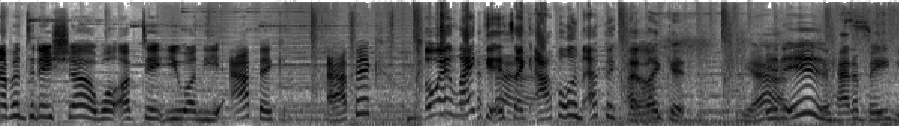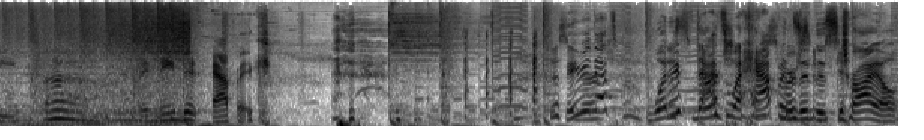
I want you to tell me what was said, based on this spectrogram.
up on today's show, we'll update you on the Epic. Epic? Oh, I like it. It's like Apple and Epic. Though. I like it. Yeah, It is. They had a baby. they named it Epic. Just Maybe merge- that's what if Just that's merge- what happens merge in this them trial.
